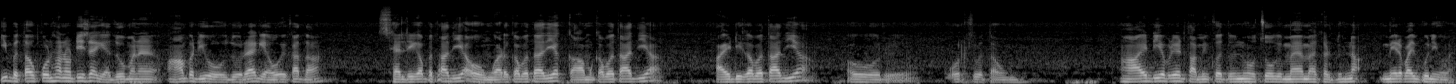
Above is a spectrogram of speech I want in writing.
ये बताओ कौन सा नोटिस रह गया? जो मैंने हाँ पर हो जो रह गया, वो एक आधा। सैलरी का बता दिया, होमगार्ड का बता दिया, काम का बता दिया आईडी का बता दिया, और और क्या बताऊँ? हाँ आई डी अपडेट तामी कर दूँ हो मैं मैं कर दूँ। ना, मेरे पास को नहीं हुआ है।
